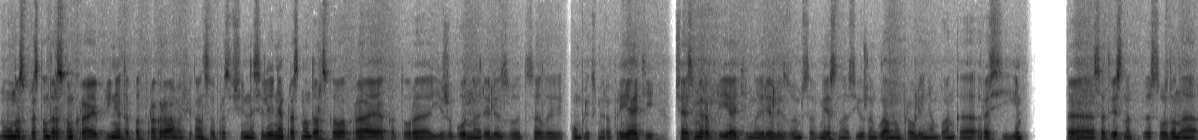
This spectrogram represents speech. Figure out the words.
Ну, у нас в Краснодарском крае принято под программу финансового просвещения населения Краснодарского края, которая ежегодно реализует целый комплекс мероприятий. Часть мероприятий мы реализуем совместно с Южным главным управлением Банка России. Э, соответственно, создана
